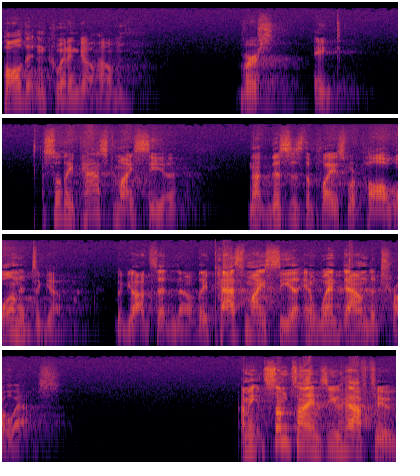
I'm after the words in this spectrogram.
Paul didn't quit and go home. Verse 8. So they passed Mysia. Now, this is the place where Paul wanted to go, but God said no. They passed Mysia and went down to Troas. I mean, sometimes you have to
